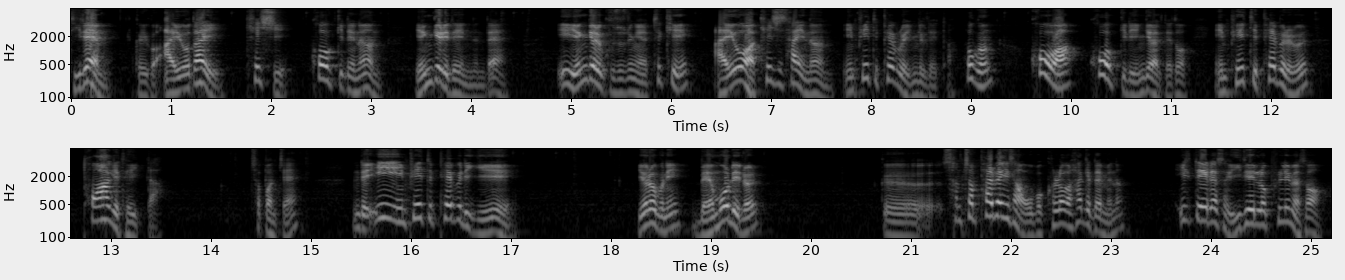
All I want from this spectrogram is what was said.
D램, 그리고 IO die, 캐시, 코어끼리는 연결이 되어 있는데 이 연결 구조 중에 특히 IO와 캐시 사이는 Infinity Fabric으로 연결되어 있다. 혹은 코어와 코어끼리 연결할 때도 Infinity Fabric을 통하게 되어 있다. 첫 번째. 근데 이 Infinity Fabric이 여러분이 메모리를 그 3800 이상 overclock을 하게 되면은 1대1에서 2대1로 풀리면서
